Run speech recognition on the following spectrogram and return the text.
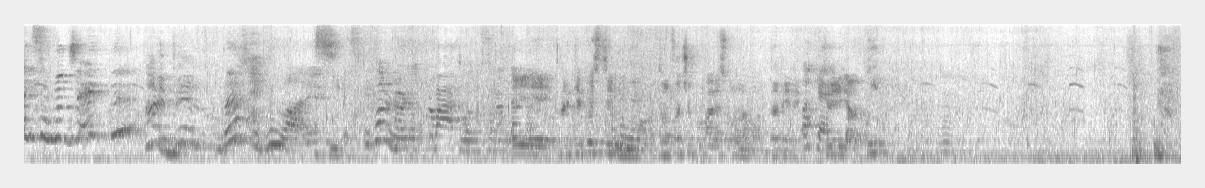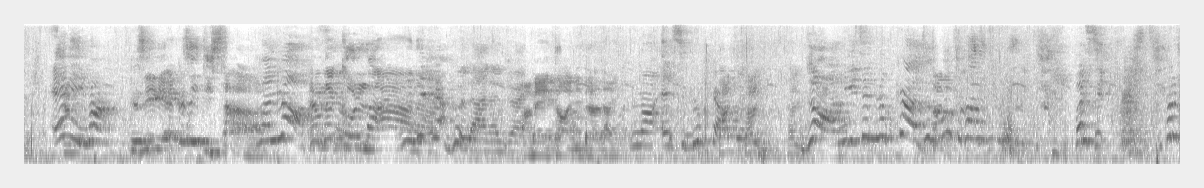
il sufficiente! Ah, è vero! Me lo fai provare? Sì. E poi non l'ho provato quando sono andata. E, perché questo è mio, te lo faccio provare solo una volta, bene? Ok. Chiudi gli occhi. Ehi, ma. Così, è così ti sta! Ma no! È una collana! Non è una collana, Gianni. Vabbè, toglitela, dai. No, è si è bloccato. Togli, togli. Johnny, sei bloccato! No. Forse, forse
